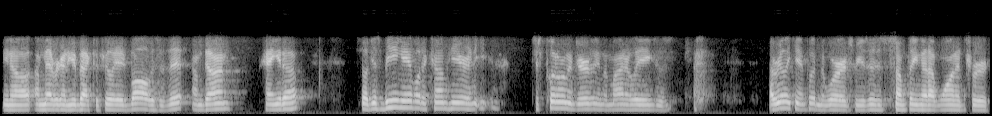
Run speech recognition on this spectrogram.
You know, I'm never going to get back to affiliated ball. This is it. I'm done. Hang it up. So just being able to come here and just put on a jersey in the minor leagues is I really can't put into words because this is something that I've wanted for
